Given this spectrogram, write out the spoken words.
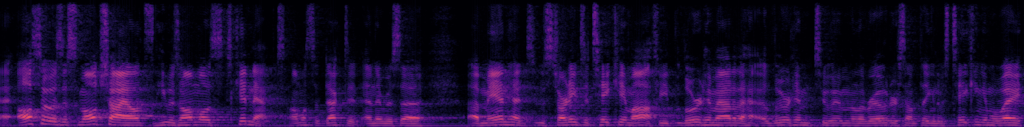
Uh, also, as a small child, he was almost kidnapped, almost abducted, and there was a, a man had was starting to take him off. He lured him out of the lured him to him on the road or something, and was taking him away.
